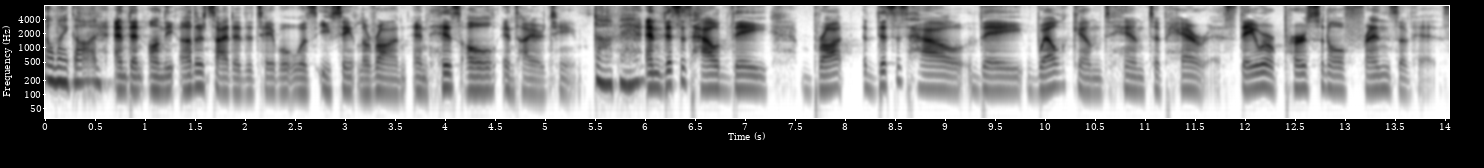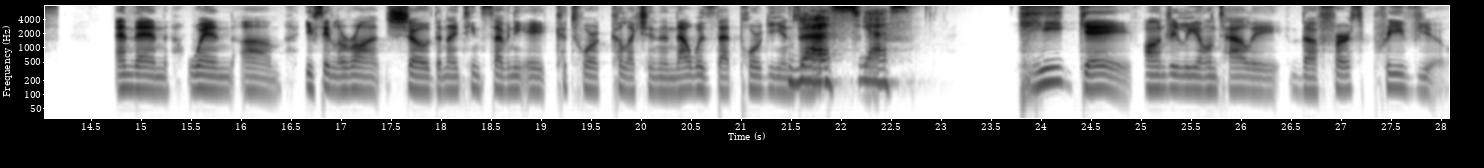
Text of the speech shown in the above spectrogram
Oh my God. And then on the other side of the table was Yves Saint Laurent and his whole entire team. Stop it. And this is how they brought, this is how they welcomed him to Paris. They were personal friends of his. And then when um, Yves Saint Laurent showed the 1978 couture collection, and that was that Porgy and Bess, Yes. Yes. He gave Andre Leon Talley the first preview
